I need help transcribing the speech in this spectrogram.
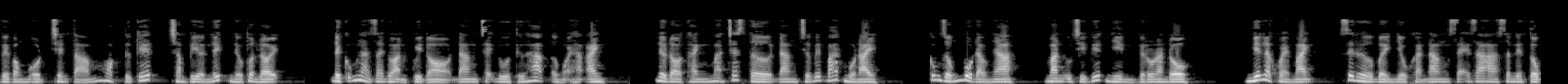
về vòng 1 trên 8 hoặc tứ kết Champions League nếu thuận lợi. Đây cũng là giai đoạn quỷ đỏ đang chạy đua thứ hạng ở ngoại hạng Anh. Nửa đỏ thành Manchester đang chưa biết bát mùa này. Cũng giống Bồ Đào Nha, Man U chỉ biết nhìn về Ronaldo. Miễn là khỏe mạnh, CR7 nhiều khả năng sẽ ra sân liên tục,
